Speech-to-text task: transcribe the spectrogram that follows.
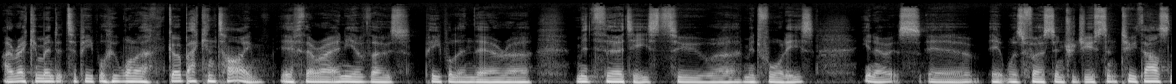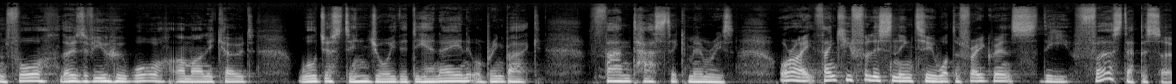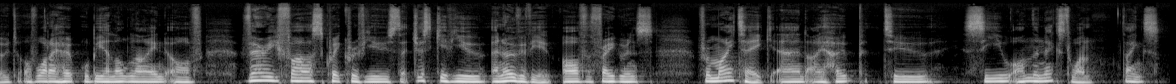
I recommend it to people who want to go back in time, if there are any of those people in their uh, mid 30s to uh, mid 40s. You know, it's uh, it was first introduced in 2004. Those of you who wore Armani Code will just enjoy the DNA and it will bring back fantastic memories. All right, thank you for listening to What the Fragrance, the first episode of what I hope will be a long line of very fast, quick reviews that just give you an overview of the fragrance from my take. And I hope to see you on the next one. Thanks.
